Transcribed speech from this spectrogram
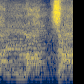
one more time.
